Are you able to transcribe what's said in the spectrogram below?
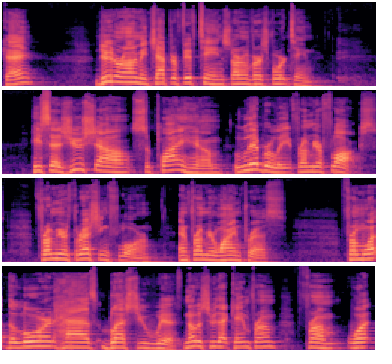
Okay? Deuteronomy chapter 15, starting verse 14. He says, You shall supply him liberally from your flocks, from your threshing floor, and from your winepress, from what the Lord has blessed you with. Notice who that came from? From what?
